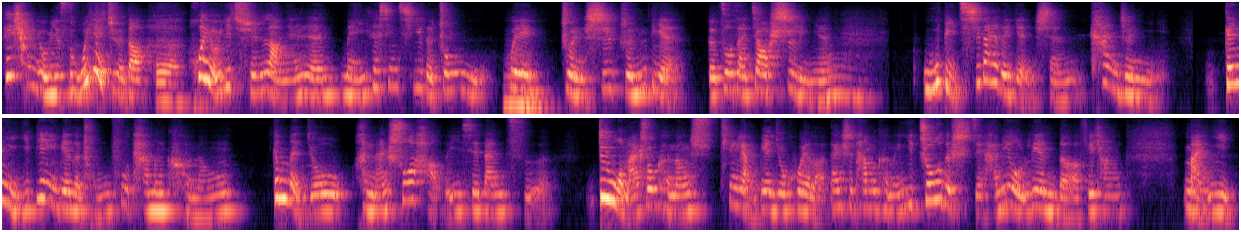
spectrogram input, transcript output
非常有意思，我也觉得，对啊，会有一群老年人，每一个星期一的中午会准时准点的坐在教室里面，无比期待的眼神看着你。跟你一遍一遍的重复，他们可能根本就很难说好的一些单词，对于我们来说，可能听两遍就会了。但是他们可能一周的时间还没有练得非常满意。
